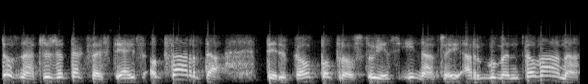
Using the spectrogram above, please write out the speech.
to znaczy, że ta kwestia jest otwarta, tylko po prostu jest inaczej argumentowana.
